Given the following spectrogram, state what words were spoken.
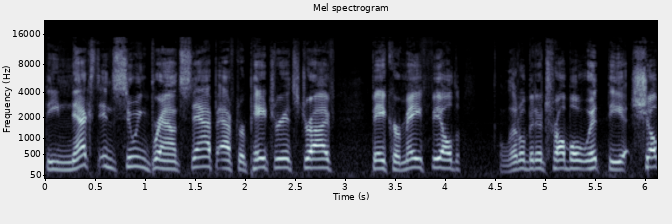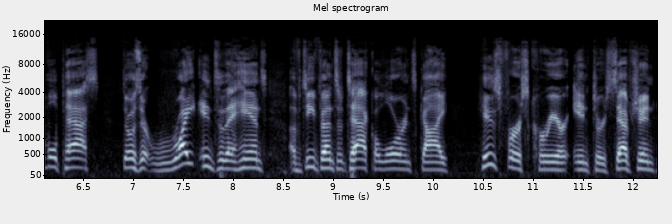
The next ensuing Brown snap after Patriots drive, Baker Mayfield, a little bit of trouble with the shovel pass, throws it right into the hands of defensive tackle Lawrence Guy, his first career interception,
